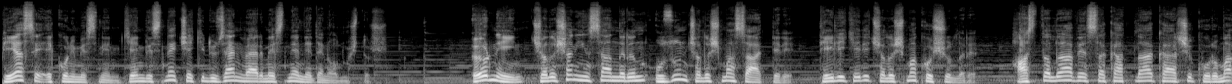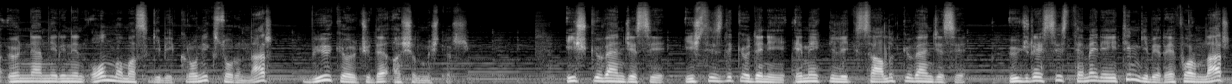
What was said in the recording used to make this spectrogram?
piyasa ekonomisinin kendisine çeki düzen vermesine neden olmuştur. Örneğin çalışan insanların uzun çalışma saatleri, tehlikeli çalışma koşulları, hastalığa ve sakatlığa karşı koruma önlemlerinin olmaması gibi kronik sorunlar büyük ölçüde aşılmıştır. İş güvencesi, işsizlik ödeneği, emeklilik, sağlık güvencesi, ücretsiz temel eğitim gibi reformlar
